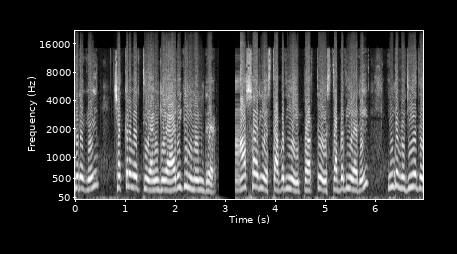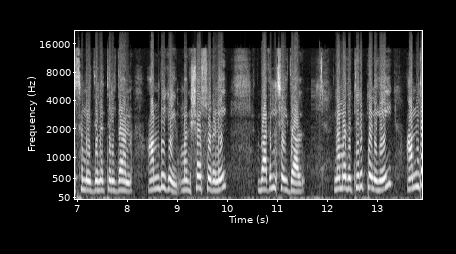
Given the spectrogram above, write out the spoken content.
பிறகு சக்கரவர்த்தி அங்கே அருகில் நின்ற ஆசாரிய ஸ்தபதியை பார்த்து ஸ்தபதியாரே இந்த விஜயதசமி தினத்தில்தான் அம்பிகை மகிஷாசுரனை வதம் செய்தாள். நமது திருப்பணியை அந்த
